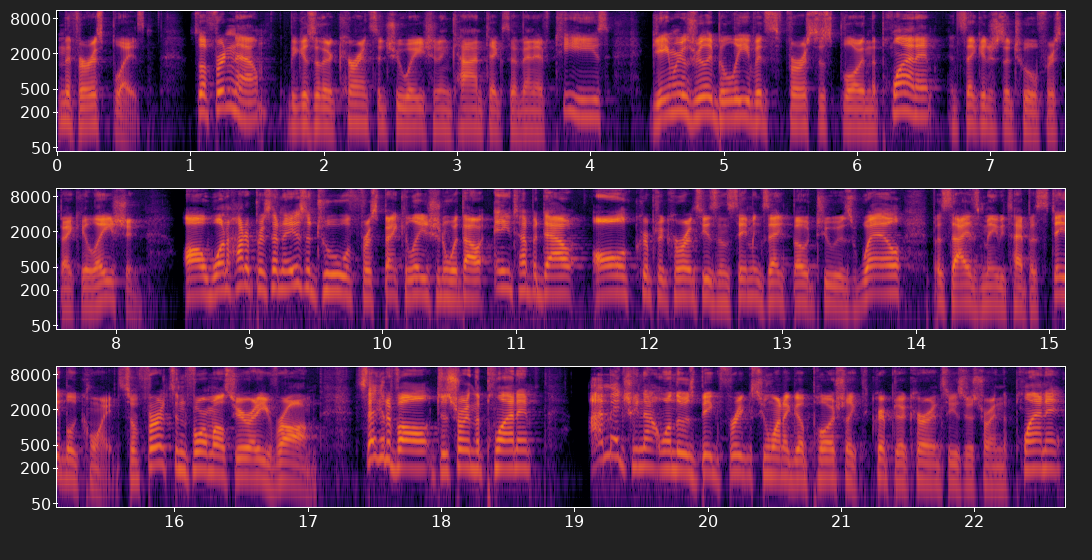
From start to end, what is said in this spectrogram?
in the first place. So for now, because of their current situation and context of NFTs, gamers really believe it's first exploring the planet and second just a tool for speculation. Uh, 100% it is a tool for speculation without any type of doubt. All cryptocurrencies in the same exact boat too as well, besides maybe type of stable coin. So first and foremost, you're already wrong. Second of all, destroying the planet, I'm actually not one of those big freaks who want to go push like the cryptocurrencies destroying the planet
